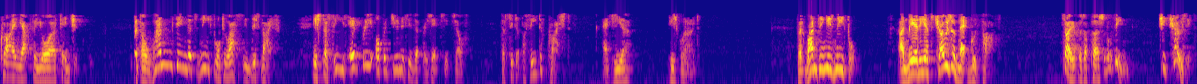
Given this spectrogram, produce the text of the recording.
crying out for your attention. But the one thing that's needful to us in this life is to seize every opportunity that presents itself to sit at the feet of Christ and hear His word. But one thing is needful, and Mary hath chosen that good part. So it was a personal thing. She chose it.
